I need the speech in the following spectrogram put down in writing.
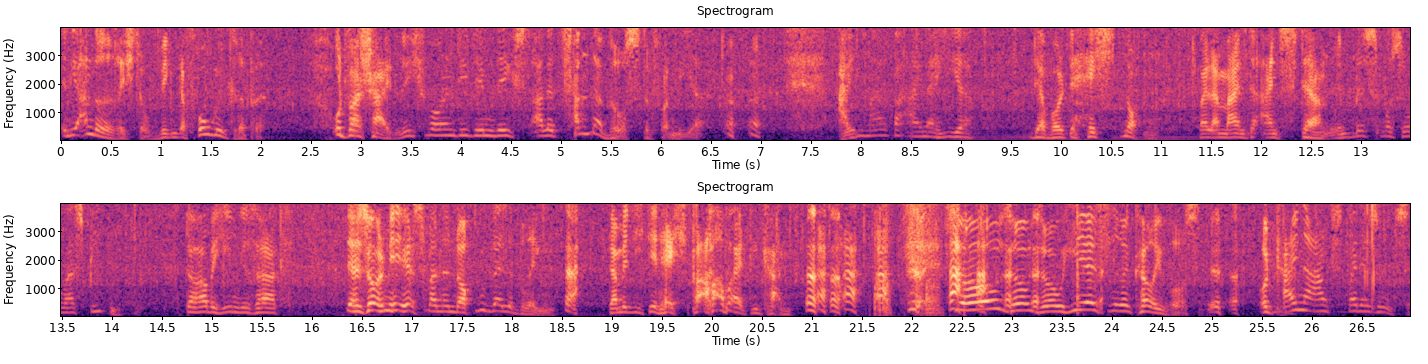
in die andere Richtung, wegen der Vogelgrippe. Und wahrscheinlich wollen die demnächst alle Zanderwürste von mir. Einmal war einer hier, der wollte Hechtnocken, weil er meinte, ein Sternimbiss muss sowas bieten. Da habe ich ihm gesagt, der soll mir erst mal eine Nockenwelle bringen, damit ich den Hecht bearbeiten kann. so, so, so, hier ist Ihre Currywurst. Und keine Angst bei der Soße.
